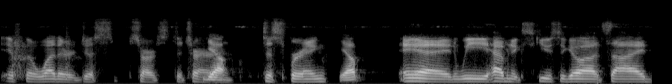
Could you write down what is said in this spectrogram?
if the weather just starts to turn Yeah. to spring Yep. and we have an excuse to go outside,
